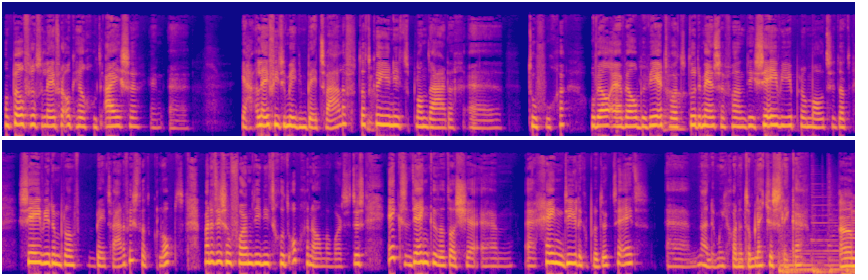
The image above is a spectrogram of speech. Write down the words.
Want peulvruchten leveren ook heel goed ijzer en eh, ja, alleen vitamine B12, dat kun je niet plantaardig eh, toevoegen. Hoewel er wel beweerd wordt door de mensen van die zeewier promoten dat zeewier een bron van B12 is. Dat klopt. Maar dat is een vorm die niet goed opgenomen wordt. Dus ik denk dat als je ehm, eh, geen dierlijke producten eet, eh, nou, dan moet je gewoon een tabletje slikken. Ehm,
